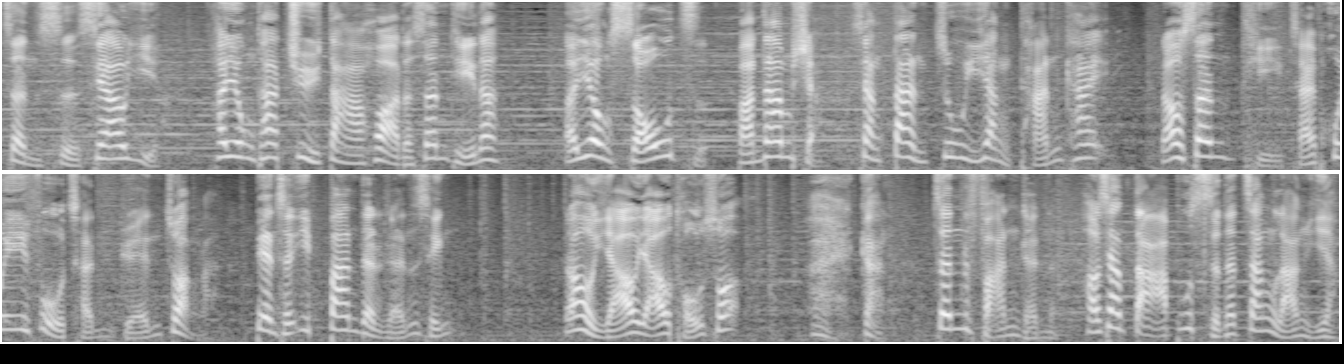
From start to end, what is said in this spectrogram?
正是萧逸，他用他巨大化的身体呢。而用手指把 Namsha 像弹珠一样弹开，然后身体才恢复成原状啊，变成一般的人形。然后摇摇头说：“哎，干，真烦人啊，好像打不死的蟑螂一样。”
